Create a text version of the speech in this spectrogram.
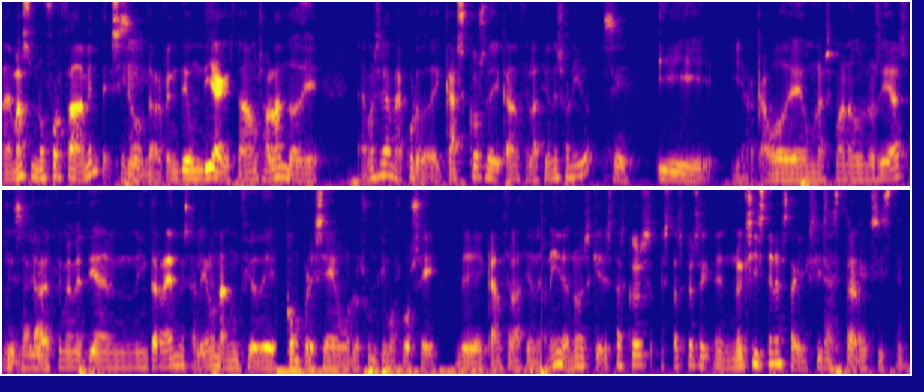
además, no forzadamente, sino de repente un día que estábamos hablando de. Además, ya me acuerdo, de cascos de cancelación de sonido. Sí. Y, y al cabo de una semana o de unos días, cada vez que me metía en internet me salía un anuncio de compresión, los últimos Bose de cancelación de sonido, ¿no? Es que estas cosas, estas cosas eh, no existen hasta que existen. Hasta que existen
